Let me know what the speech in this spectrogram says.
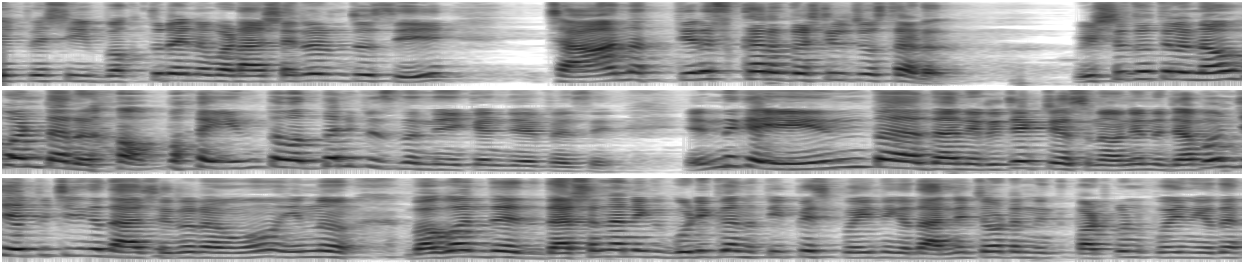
చెప్పేసి భక్తుడైన వాడు ఆ శరీరం చూసి చాలా తిరస్కార దృష్టిలు చూస్తాడు. విశ్వదూతలు నవ్వుకుంటారు. అబ్బా ఇంత వద్దనిపిస్తుంది నీకని చెప్పేసి. ఎందుక ఇంత దాన్ని రిజెక్ట్ చేస్తున్నావు? నిన్ను జపం చేయించింది కదా ఆ శరీరము. నిన్ను భగవంతు దర్శనానికి గుడికి అంత తిప్పేసి పోయింది కదా అన్ని చోట నేను పట్టుకుని పోయింది కదా.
